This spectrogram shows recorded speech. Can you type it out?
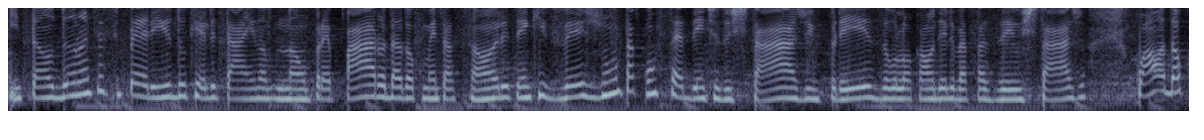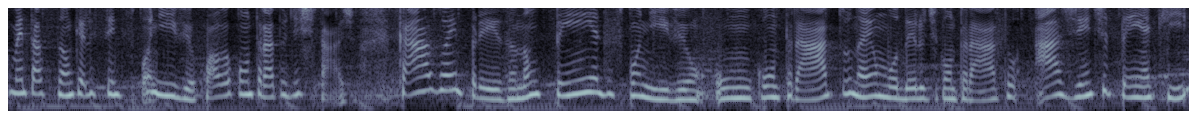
Então, durante esse período que ele está no, no preparo da documentação, ele tem que ver junto à concedente do estágio, empresa, o local onde ele vai fazer o estágio, qual a documentação que eles têm disponível, qual é o contrato de estágio. Caso a empresa não tenha disponível um contrato, né, um modelo de contrato, a gente tem aqui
